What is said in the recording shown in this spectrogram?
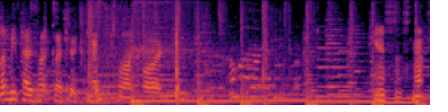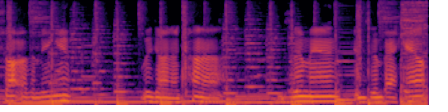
Let me pass my question. Connect to my card. Here's a snapshot of the menu. We're gonna kind of zoom in and zoom back out.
